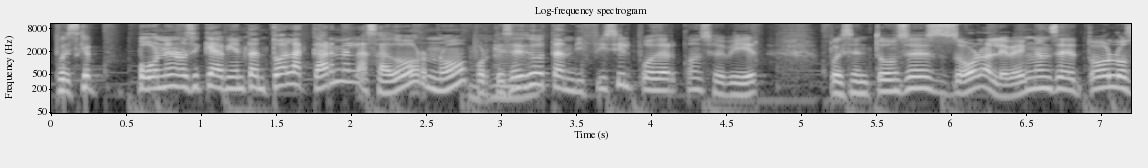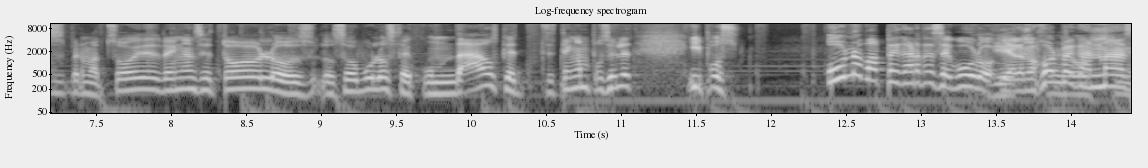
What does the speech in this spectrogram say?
pues que ponen, o sea, que avientan toda la carne al asador, ¿no? Porque se ha sido tan difícil poder concebir, pues entonces, órale, vénganse todos los espermatozoides, vénganse todos los, los óvulos fecundados que tengan posibles. Y pues uno va a pegar de seguro, y, Y a lo mejor pegan más.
